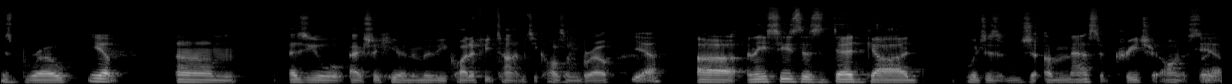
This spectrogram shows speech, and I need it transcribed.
his bro. Yep. Um, as you'll actually hear in the movie quite a few times, he calls him bro. Yeah. Uh, and then he sees this dead god, which is a, a massive creature, honestly. Yeah.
